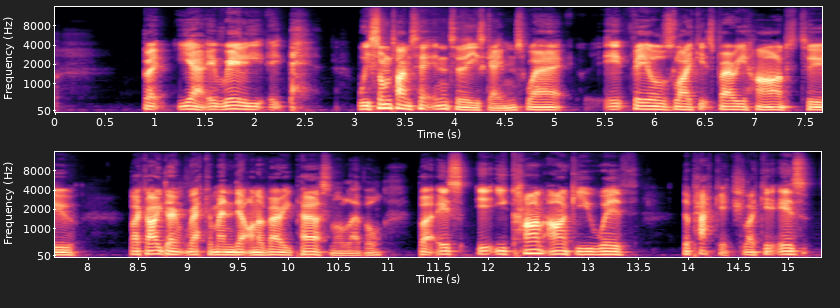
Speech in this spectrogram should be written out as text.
but yeah, it really it, we sometimes hit into these games where it feels like it's very hard to like I don't recommend it on a very personal level, but it's it, you can't argue with the package. Like it is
